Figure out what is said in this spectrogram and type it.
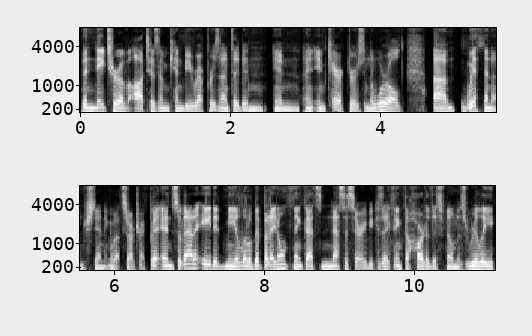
the nature of autism can be represented in in in characters in the world um, with an understanding about Star Trek. But and so that aided me a little bit, but I don't think that's necessary because I think the heart of this film is really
